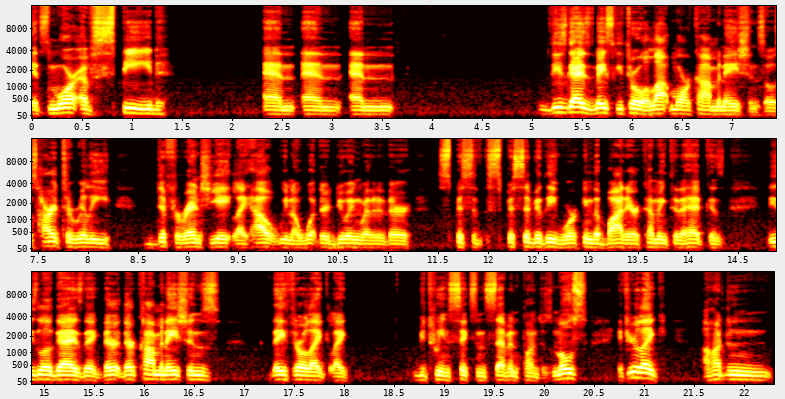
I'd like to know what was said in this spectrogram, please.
it's more of speed, and and and these guys basically throw a lot more combinations, so it's hard to really differentiate like how you know what they're doing, whether they're specific, specifically working the body or coming to the head because these little guys they their their combinations they throw like like between six and seven punches. Most if you're like 100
